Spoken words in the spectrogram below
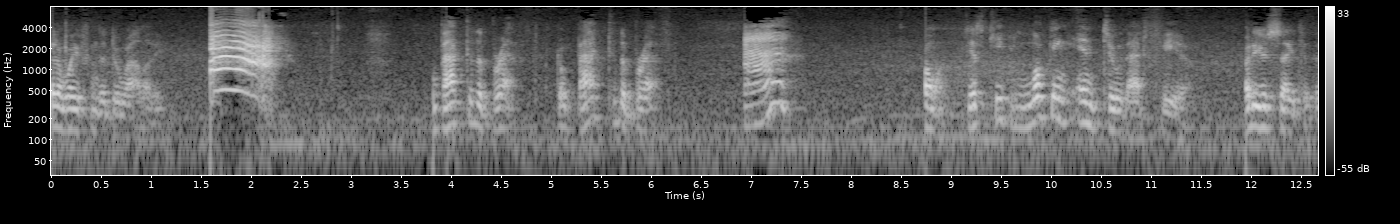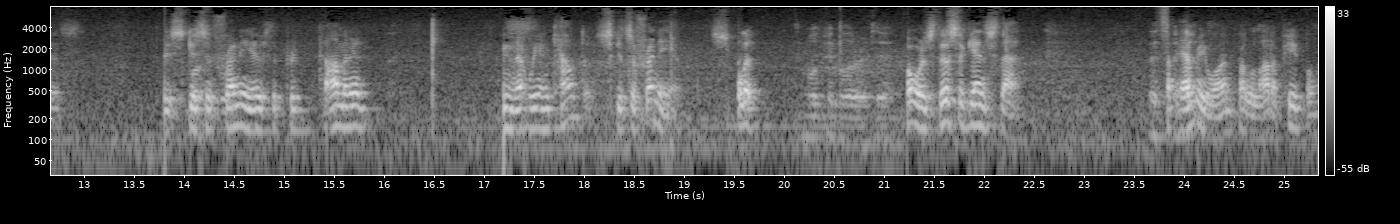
get away from the duality. Ah! Go back to the breath. Go back to the breath. Ah? Go on. Just keep looking into that fear. What do you say to this? Schizophrenia is the predominant thing that we encounter. Schizophrenia, split. Most people are too. Oh, is this against that? That's Not everyone, but a lot of people.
